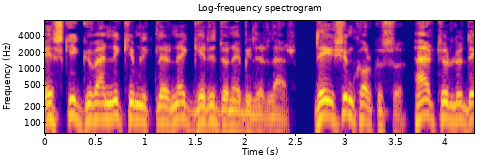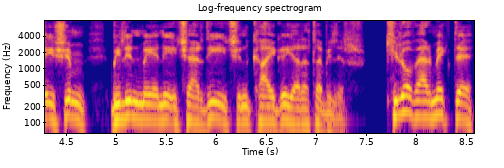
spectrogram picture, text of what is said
eski güvenli kimliklerine geri dönebilirler. Değişim korkusu, her türlü değişim bilinmeyeni içerdiği için kaygı yaratabilir. Kilo vermek de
